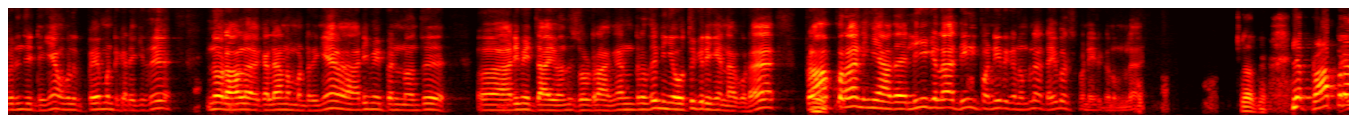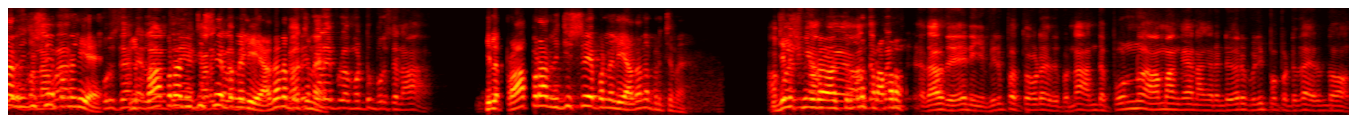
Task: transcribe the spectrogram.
பிரிஞ்சிட்டீங்க உங்களுக்கு பேமெண்ட் கிடைக்குது. இன்னொரு ஆளை கல்யாணம் பண்றீங்க. அடிமை பெண் வந்து அடிமை தாய் வந்து சொல்றாங்கன்றது நீங்க ஒத்துக்கிறீங்கன்னா கூட ப்ராப்பரா நீங்க அதை லீகலா டீல் பண்ணிருக்கணும்ல டைவர்ஸ் பண்ணிருக்கணும்ல. இல்ல ப்ராப்பரா ரெஜிஸ்டர் பண்ணலையே. ப்ராப்பரா ரெஜிஸ்டர் பண்ணலையே. அதான பிரச்சனை. மட்டும் புருஷனா? இல்ல ப்ராப்பரா ரெஜிஸ்டரே பண்ணலையே. அதான பிரச்சனை. அதாவது நீங்க விருப்பத்தோட இது பண்ணா அந்த பொண்ணு ஆமாங்க நாங்க ரெண்டு பேரும் விருப்பப்பட்டு தான் இருந்தோம்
